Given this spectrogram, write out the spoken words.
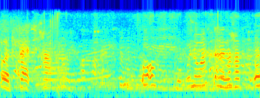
เปิดแฟลชค่ะโอ้หมูกุ้ยนวัดเสร็จนะครับโอ้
